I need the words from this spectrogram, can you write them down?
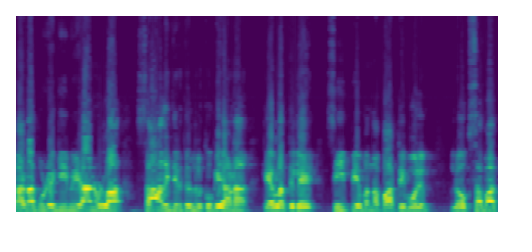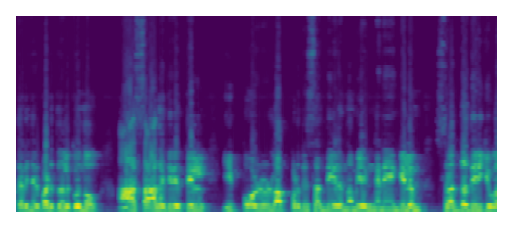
കടപുഴകി വീഴാനുള്ള സാഹചര്യത്തിൽ നിൽക്കുകയാണ് കേരളത്തിലെ സി എന്ന പാർട്ടി പോലും. ലോക്സഭാ തെരഞ്ഞെടുപ്പ് അടുത്ത് നിൽക്കുന്നു. ആ സാഹചര്യത്തിൽ ഇപ്പോഴുള്ള പ്രതിസന്ധിയിൽ നിന്നും എങ്ങനെയെങ്കിലും ശ്രദ്ധ തിരിക്കുക.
